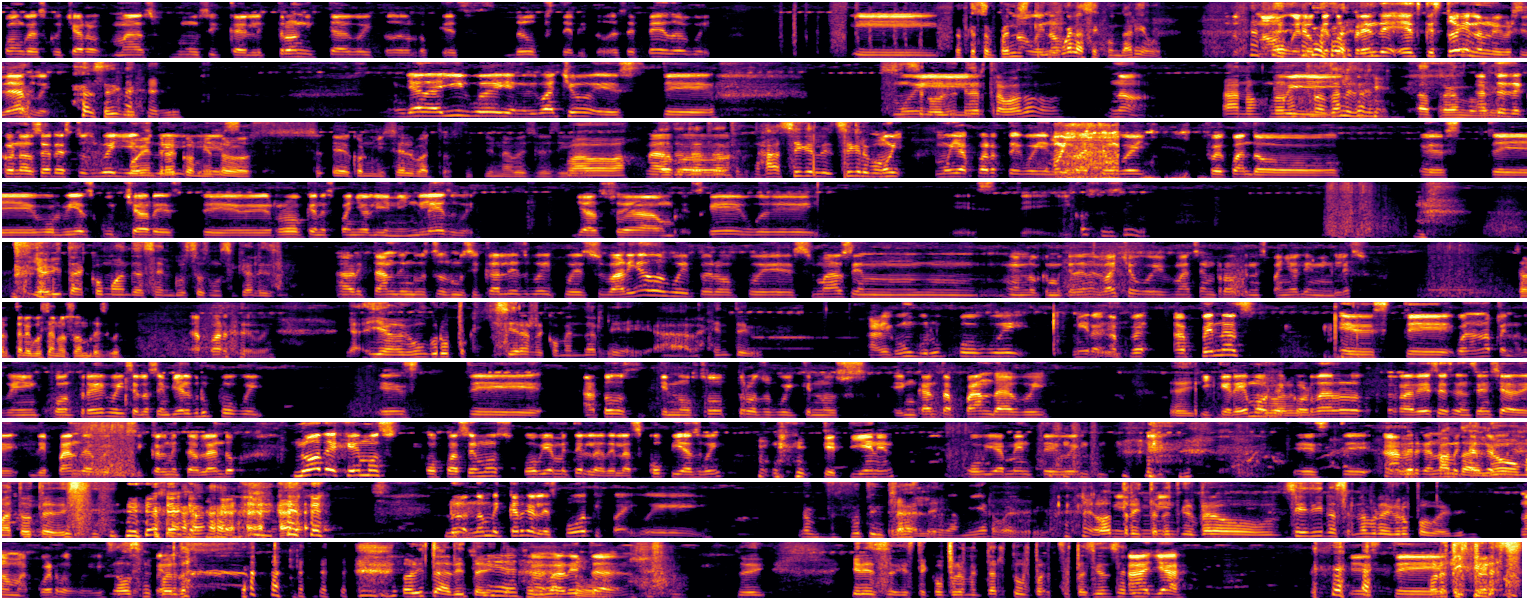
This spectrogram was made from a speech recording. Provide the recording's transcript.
pongo a escuchar más música electrónica, güey, todo lo que es dubstep y todo ese pedo, güey. Y Lo que sorprende No, es que güey, no. a la secundaria, güey. no, güey, lo que sorprende es que estoy en la universidad, güey. sí, güey. Ya de ahí, güey, en el bacho, este, ¿Se volvió a muy, quedar trabado? no, Ah, no, no, muy, no, no, dale, dale. Estaba tragando. antes de conocer a estos güeyes, Voy a entrar güey, con, mi es- otros, eh, con mis célbatos, de una vez les digo. Va, va, va. Ah, Date, va, date, va. date. Ajá, síguele, síguele, muy, muy aparte, güey, en el bacho, güey, fue cuando este volví a escuchar este rock en español y en inglés, güey. Ya sea hombres G, güey. Este, y cosas así, güey. Y ahorita, ¿cómo andas en gustos musicales? güey? Ahorita ando en gustos musicales, güey, pues variado, güey, pero pues más en, en lo que me quedé en el bacho, güey, más en rock en español y en inglés. Ahorita le gustan los hombres, güey. Aparte, güey. ¿Y algún grupo que quisieras recomendarle a la gente? güey? algún grupo, güey. Mira, ape- apenas, este, bueno, no apenas, güey, encontré, güey, se los envié al grupo, güey. Este, a todos que nosotros, güey, que nos encanta Panda, güey, Ey, y queremos algo, algo. recordar otra vez esa esencia de, de Panda, güey, musicalmente hablando. No dejemos o pasemos, obviamente, la de las copias, güey, que tienen, obviamente, güey. Este, ah, verga, no me Panda, carga. nuevo matote, dice. No, no me carga el Spotify, güey. No, pues puto internet de la mierda, güey. Otro internet, mi- pero sí, dinos el nombre del grupo, güey. No me acuerdo, güey. No se acuerda. ahorita, ahorita, ahorita. Ah, ahorita. Sí. ¿Quieres este, complementar tu participación, Salim? Ah, ya. Este. Ahora te esperas.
